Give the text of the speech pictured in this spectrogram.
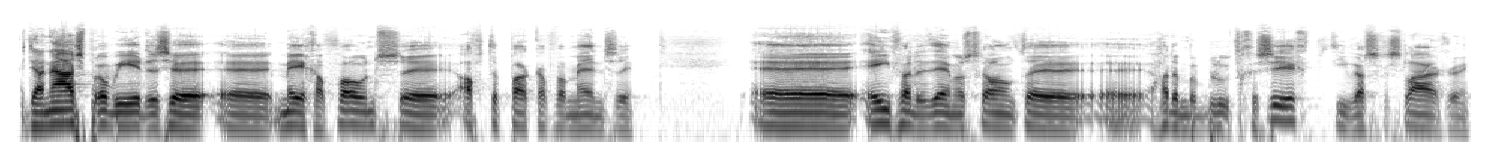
Daarnaast probeerden ze megafoons af te pakken van mensen. een van de demonstranten had een bebloed gezicht. Die was geslagen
